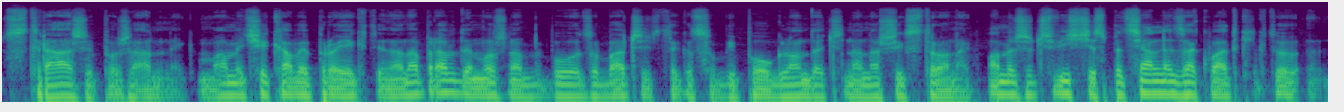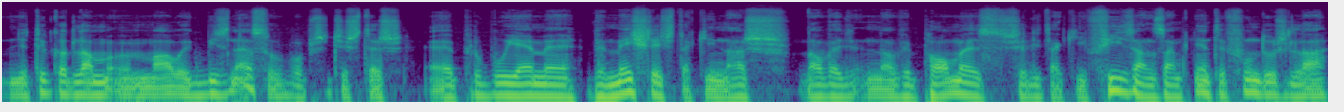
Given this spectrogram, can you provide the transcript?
straży pożarnych. Mamy ciekawe projekty. No naprawdę można by było zobaczyć tego, sobie pooglądać na naszych stronach. Mamy rzeczywiście specjalne zakładki, które nie tylko dla małych biznesów, bo przecież też e, próbujemy wymyślić taki nasz nowy, nowy pomysł, czyli taki FIZAN, zamknięty fundusz dla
